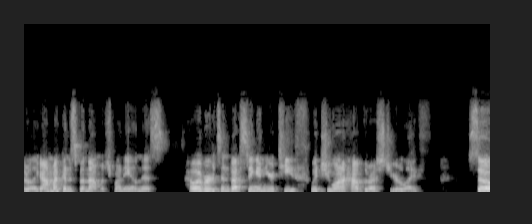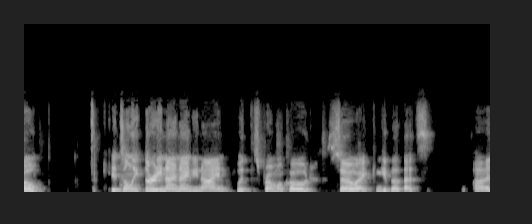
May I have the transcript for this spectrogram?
they're like i'm not going to spend that much money on this however it's investing in your teeth which you want to have the rest of your life so it's only $39.99 with this promo code so i can give that that's uh,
